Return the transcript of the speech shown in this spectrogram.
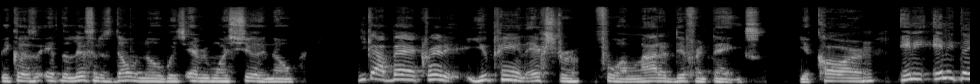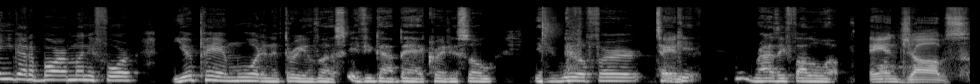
because if the listeners don't know, which everyone should know, you got bad credit, you're paying extra for a lot of different things. Your car, mm-hmm. any anything you got to borrow money for, you're paying more than the three of us if you got bad credit. So if you will, Ferg, take and, it. Razi, follow up. And jobs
